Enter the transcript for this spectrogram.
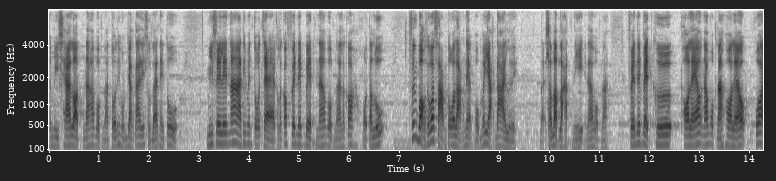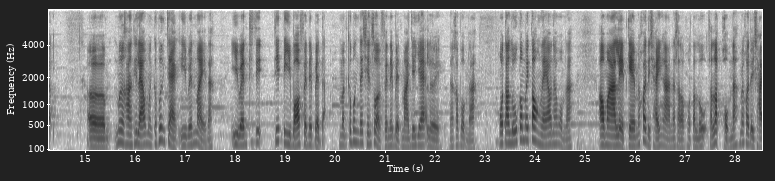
จะมี Charlotte นะครับผมนะ ตัวที่ผมอยากได้ที่สุดแล้วในตู้ มีเซเลนาที่เป็นตัวแจก แล้วก็เฟเนเบตนะครับผมนะ แล้วก็โฮตารุ ซึ่งบอกเลยว่า 3 ตัวหลังเนี่ยผมไม่อยากได้เลยนะสำหรับรหัสนี้นะครับผมนะ เฟเนเบตคือพอแล้วนะครับผมนะ พอแล้ว เพราะว่าเอ่อเมื่อครั้งที่แล้วมันก็เพิ่งแจกอีเวนต์ใหม่นะ อีเวนต์ที่ที่ที่ตีบอสเฟเนเบตอะ มันก็เพิ่งได้ชิ้นส่วนเฟเนเบตมาเยอะแยะเลยนะครับผมนะ โฮตารุก็ไม่ต้องแล้วนะผมนะ เอามาเลดเกมไม่ค่อยได้ใช้งานนะสำหรับโฮตารุสำหรับผมนะไม่ค่อยได้ใช้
